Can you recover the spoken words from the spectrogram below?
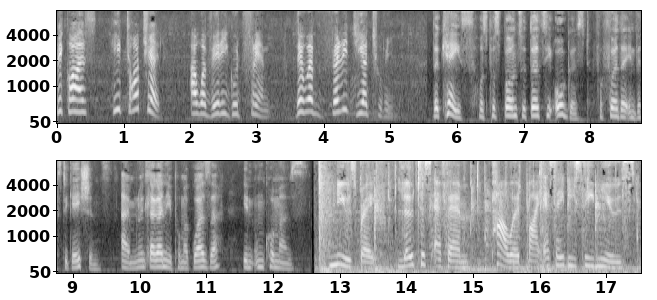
because he tortured our very good friend. They were very dear to me. The case was postponed to 30 August for further investigations. I'm Nonhlakanipho Magwaza in Umkomaas. Newsbreak, Lotus FM, powered by SABC News.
